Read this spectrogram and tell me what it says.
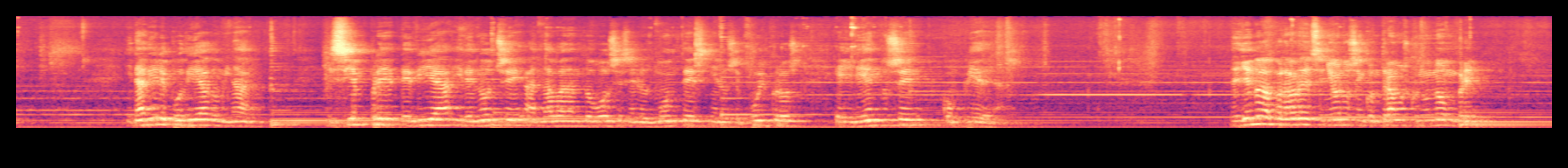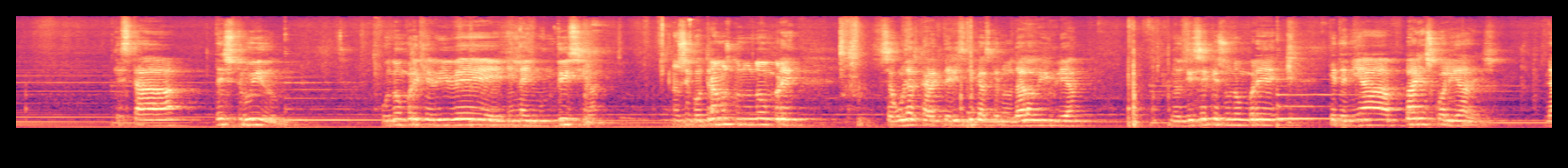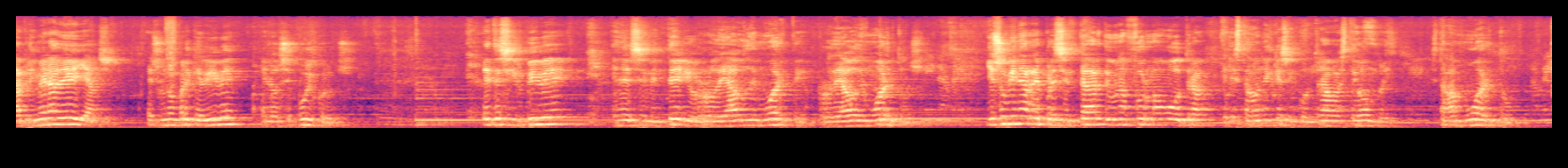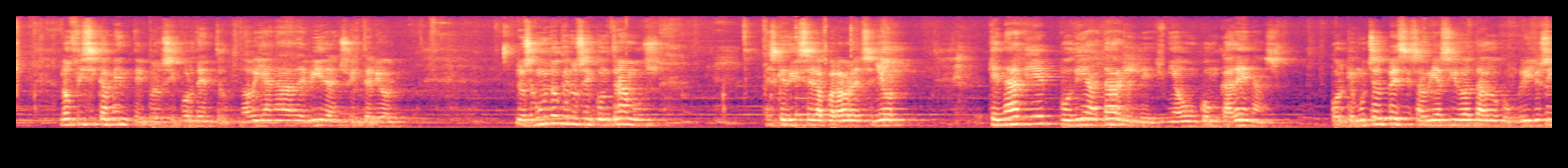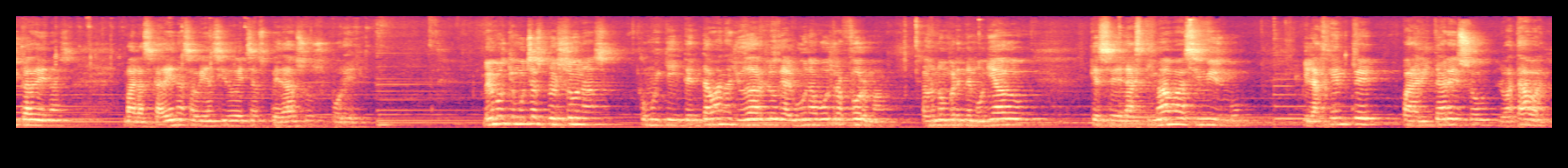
y nadie le podía dominar siempre de día y de noche andaba dando voces en los montes y en los sepulcros e hiriéndose con piedras. Leyendo la palabra del Señor nos encontramos con un hombre que está destruido, un hombre que vive en la inmundicia. Nos encontramos con un hombre, según las características que nos da la Biblia, nos dice que es un hombre que tenía varias cualidades. La primera de ellas es un hombre que vive en los sepulcros. Es decir, vive en el cementerio, rodeado de muerte, rodeado de muertos. Y eso viene a representar de una forma u otra el estado en el que se encontraba este hombre. Estaba muerto. No físicamente, pero sí por dentro. No había nada de vida en su interior. Lo segundo que nos encontramos es que dice la palabra del Señor que nadie podía atarle ni aun con cadenas, porque muchas veces había sido atado con grillos y cadenas, mas las cadenas habían sido hechas pedazos por él. Vemos que muchas personas como que intentaban ayudarlo de alguna u otra forma. Era un hombre endemoniado que se lastimaba a sí mismo y la gente para evitar eso lo ataban.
